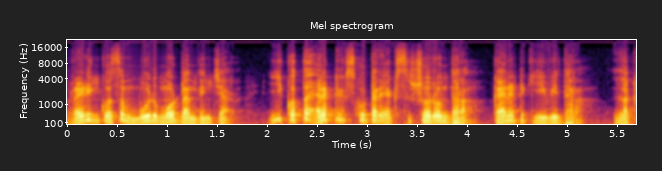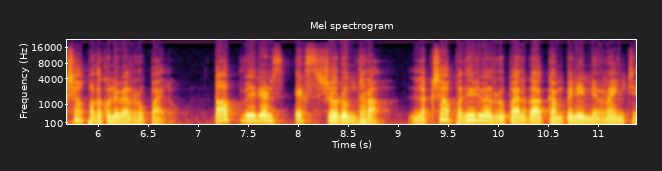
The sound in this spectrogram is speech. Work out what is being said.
రైడింగ్ కోసం మూడు మోడ్లు అందించారు. ఈ కొత్త ఎలక్ట్రిక్ స్కూటర్ ఎక్స్ షోరూమ్ ధర కైనటిక్ ఈవీ ధర లక్షా పదకొండు వేల రూపాయలు. టాప్ వేరియంట్స్ ఎక్స్ షోరూమ్ ధర లక్షా పదిహేడు వేల రూపాయలుగా కంపెనీ నిర్ణయించింది.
